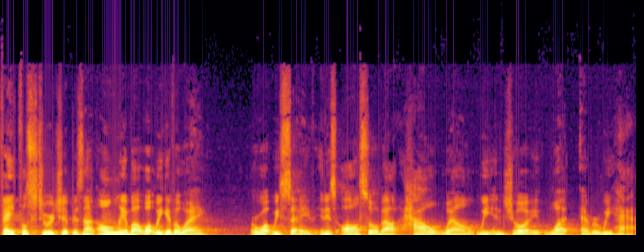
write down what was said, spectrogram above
Faithful stewardship is not only about what we give away or what we save, it is also about how well we enjoy whatever we have.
